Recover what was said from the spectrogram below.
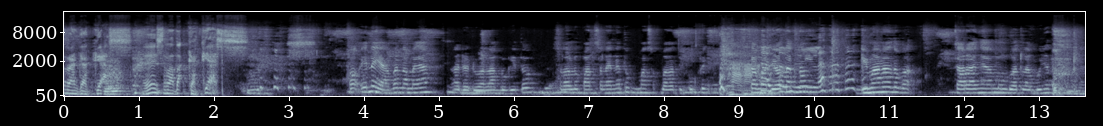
rangga Gas rangga gas, eh serata gagas. Oh ini ya apa namanya ada dua lagu gitu selalu punchline-nya tuh masuk banget di kuping sama di otak tuh gimana tuh pak caranya membuat lagunya tuh gimana?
